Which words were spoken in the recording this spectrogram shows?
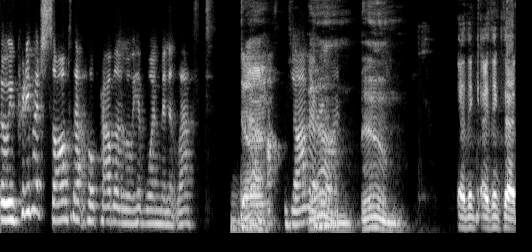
So we pretty much solved that whole problem and we have one minute left. Done. Awesome job, everyone. Boom, boom. I think I think that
